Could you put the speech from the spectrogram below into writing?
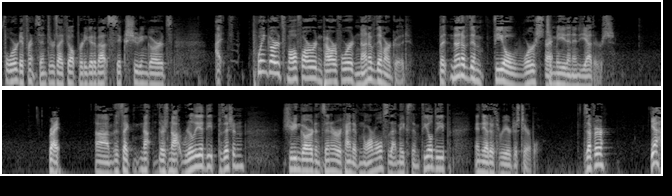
four different centers I felt pretty good about, six shooting guards. I, point guard, small forward, and power forward, none of them are good but none of them feel worse right. to me than any others. Right. Um, it's like not, there's not really a deep position. Shooting guard and center are kind of normal, so that makes them feel deep, and the other three are just terrible. Is that fair? Yeah.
